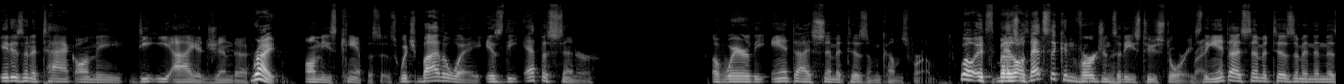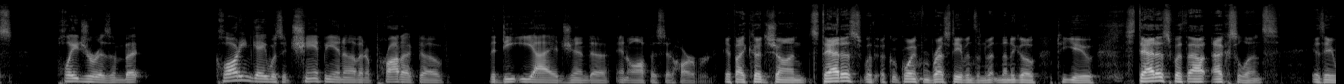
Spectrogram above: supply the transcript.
it is an attack on the DEI agenda Right. On these campuses, which, by the way, is the epicenter of where the anti-Semitism comes from. Well, it's but that's, also, that's the convergence of these two stories: Right. the anti-Semitism and then this plagiarism. But Claudine Gay was a champion of and a product of the DEI agenda and office at Harvard. if I could, Sean, status with going from Bret Stephens and then to go to you. Status without excellence is a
